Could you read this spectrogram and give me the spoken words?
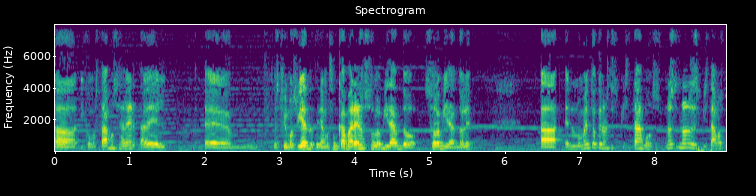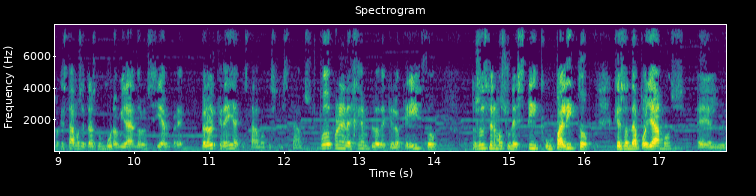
uh, y como estábamos alerta de él, eh, lo estuvimos viendo, teníamos un camarero solo mirando, solo mirándole. Uh, en un momento que nos despistamos, no, no, nos despistamos porque estábamos detrás de un muro mirándolo siempre, pero él creía que estábamos despistados. Puedo poner ejemplo de que lo que hizo, nosotros tenemos un stick, un palito, que es donde apoyamos el,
